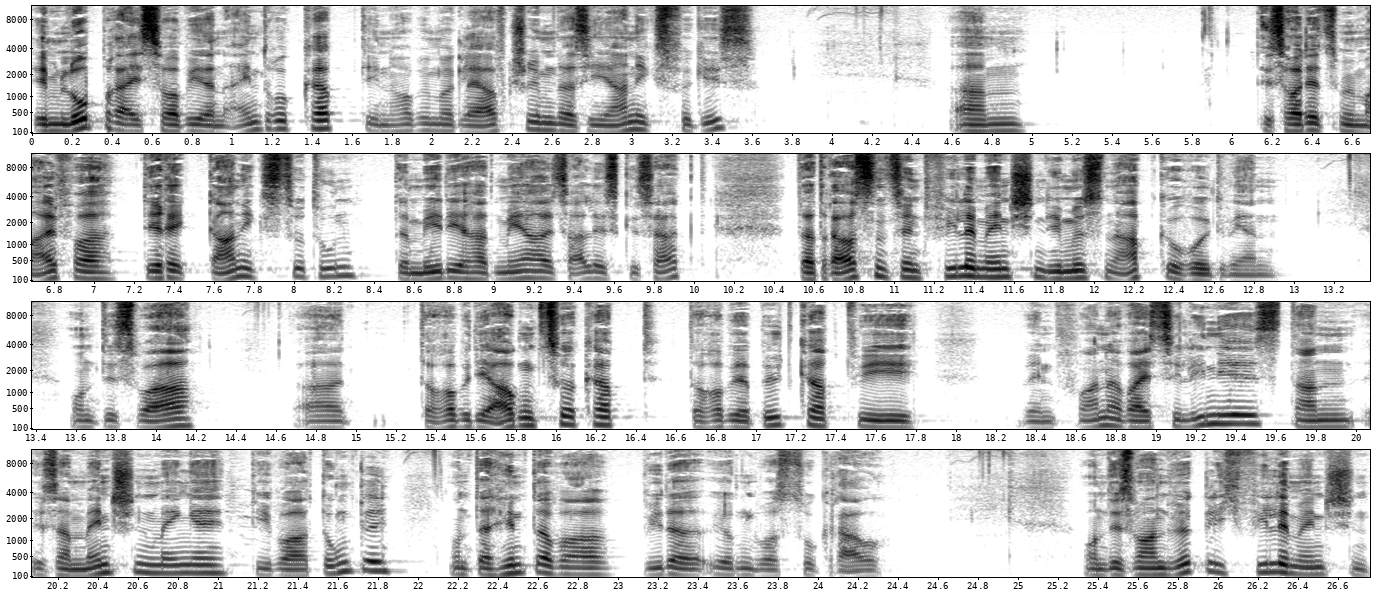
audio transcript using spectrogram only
im Lobpreis ich einen Eindruck gehabt, den habe ich mir gleich aufgeschrieben, dass ich ja nichts vergiss. Ähm, das hat jetzt mit dem Alpha direkt gar nichts zu tun. Der Media hat mehr als alles gesagt. Da draußen sind viele Menschen, die müssen abgeholt werden. Und das war, äh, da habe ich die Augen zu gehabt, da habe ich ein Bild gehabt, wie wenn vorne eine weiße Linie ist, dann ist eine Menschenmenge, die war dunkel und dahinter war wieder irgendwas so grau. Und es waren wirklich viele Menschen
